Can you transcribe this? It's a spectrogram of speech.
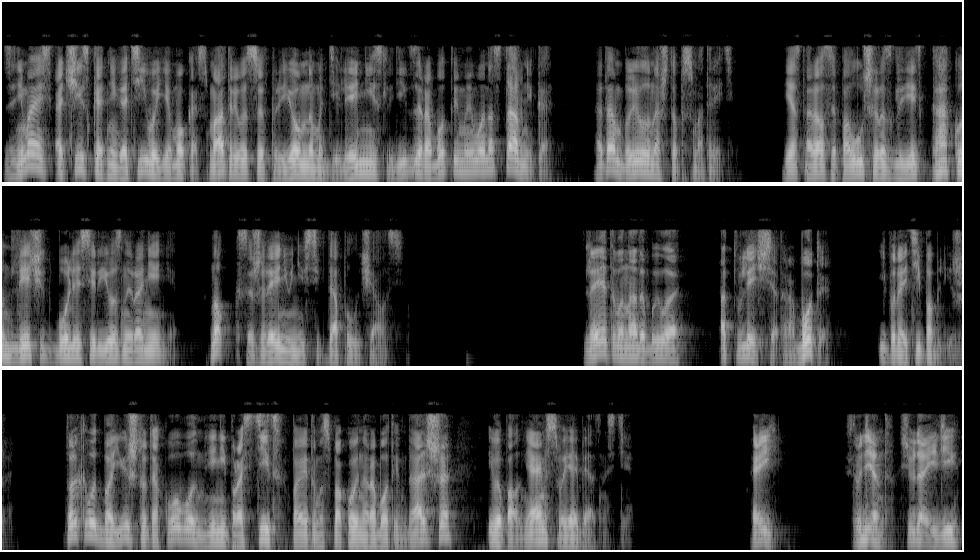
Занимаясь очисткой от негатива, я мог осматриваться в приемном отделении и следить за работой моего наставника, а там было на что посмотреть. Я старался получше разглядеть, как он лечит более серьезные ранения, но, к сожалению, не всегда получалось. Для этого надо было отвлечься от работы и подойти поближе. Только вот боюсь, что такого он мне не простит, поэтому спокойно работаем дальше и выполняем свои обязанности. «Эй, «Студент, сюда иди!»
